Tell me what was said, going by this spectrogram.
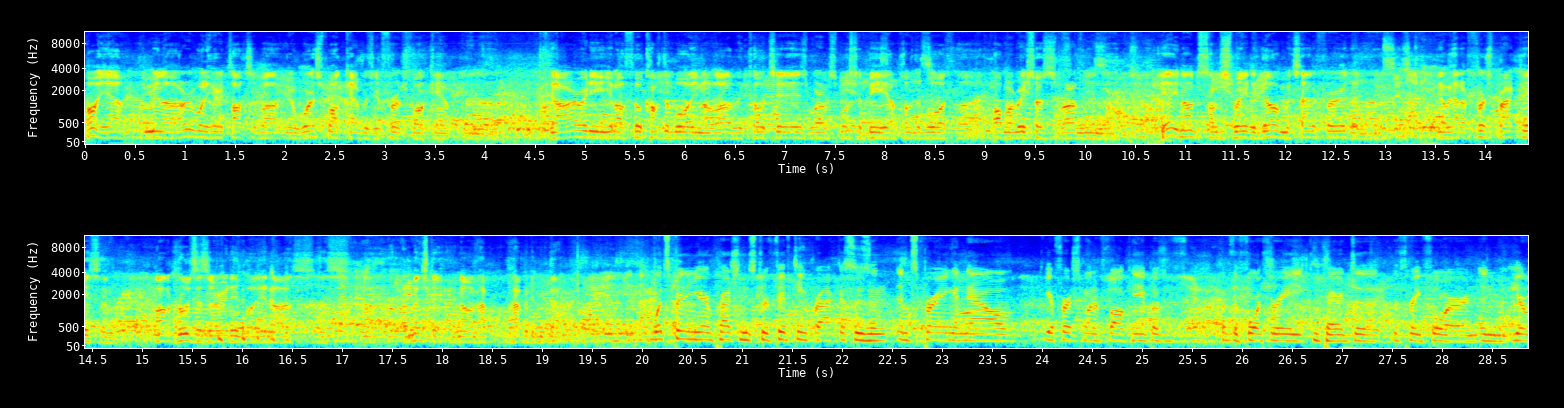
Oh yeah, I mean uh, everybody here talks about your worst fall camp is your first fall camp, and uh, you know I already you know feel comfortable. You know a lot of the coaches where I'm supposed to be. I'm comfortable with uh, all my resources around me, and uh, yeah, you know just, I'm just ready to go. I'm excited for it, and uh, you know we had our first practice and a lot of bruises already, but you know it's, it's, I missed it. Know, I'm happy to be back. What's been your impressions through 15 practices in, in spring and now your first one of fall camp of, of the 4-3 compared to the 3-4 and, and your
